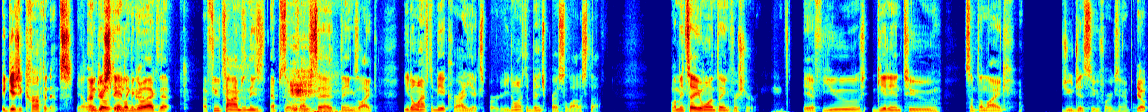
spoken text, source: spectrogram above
it gives you confidence. Yeah, let me go, understanding let me that. go back to that. A few times in these episodes, I've said things like, "You don't have to be a karate expert, or you don't have to bench press a lot of stuff." Let me tell you one thing for sure: if you get into something like jujitsu, for example, Yep.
